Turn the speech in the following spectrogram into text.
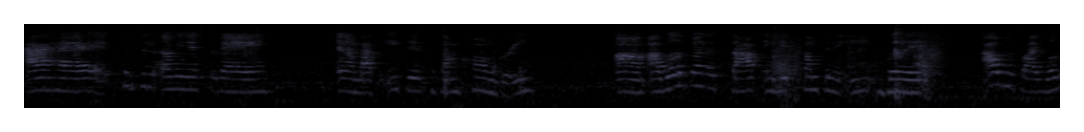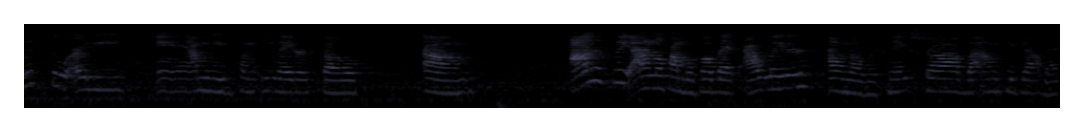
I had put this in the oven yesterday. And I'm about to eat this because I'm hungry. Um, I was going to stop and get something to eat. But I was like, well, it's too early. And I'm going to need something to eat later. So um, honestly i don't know if i'm gonna go back out later. I don't know what's next y'all. but i'm gonna pick y'all back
